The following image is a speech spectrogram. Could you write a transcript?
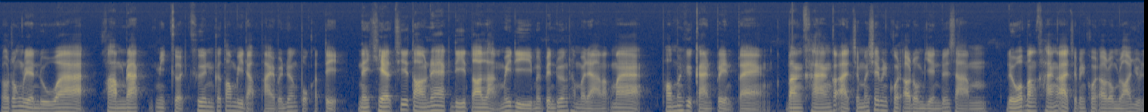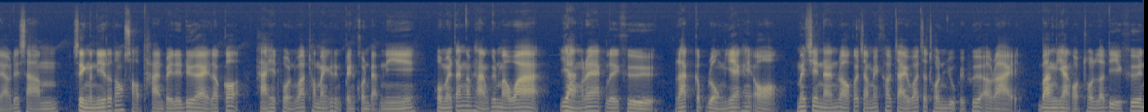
เราต้องเรียนรู้ว่าความรักมีเกิดขึ้นก็ต้องมีดับไปเป็นเรื่องปกติ ในเคสที่ตอนแรกดีตอนหลังไม่ดีมันเป็นเรื่องธรรมดามาก ๆ เพราะมันคือการเปลี่ยนแปลง บางครั้งก็อาจจะไม่ใช่เป็นคนอารมณ์เย็นด้วยซ้ำหรือว่าบางครั้งอาจจะเป็นคนอารมณ์ร้อนอยู่แล้วด้วยซ้ำสิ่งเหล่านี้เราต้องสอบทานไปเรื่อย ๆ แล้วก็หาเหตุผลว่าทำไมก็ถึงเป็นคนแบบนี้ ผมไม่ตั้งคำถามขึ้นมาว่า อย่างแรกเลยคือ รักกับหลงแยกให้ออก ไม่เช่นนั้นเราก็จะไม่เข้าใจว่าจะทนอยู่ไปเพื่ออะไร บางอย่างอดทนแล้วดีขึ้น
